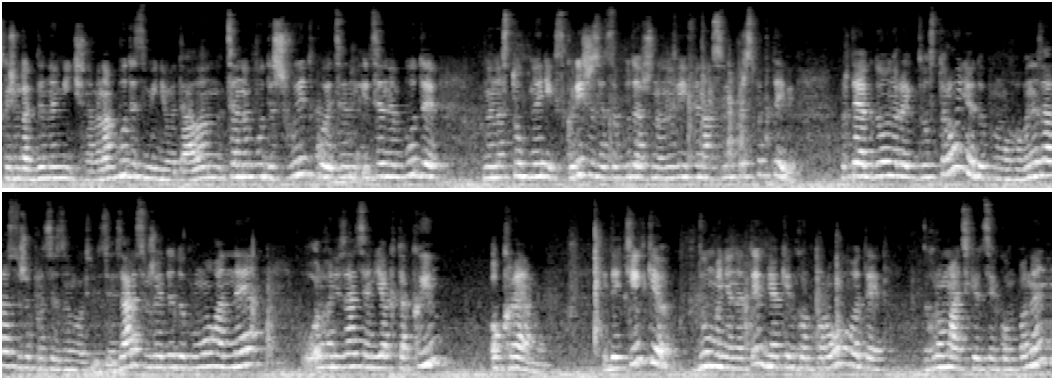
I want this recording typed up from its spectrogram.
скажімо так, динамічна. Вона буде змінювати, але це не буде швидко, і це і це не буде на наступний рік. Скоріше за це буде аж на новій фінансовій перспективі. Проте, як донори, як двостороння допомога, вони зараз вже про це замислюються. І зараз вже йде допомога не організаціям як таким окремо. Йде тільки думання над тим, як інкорпоровувати громадський цей компонент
